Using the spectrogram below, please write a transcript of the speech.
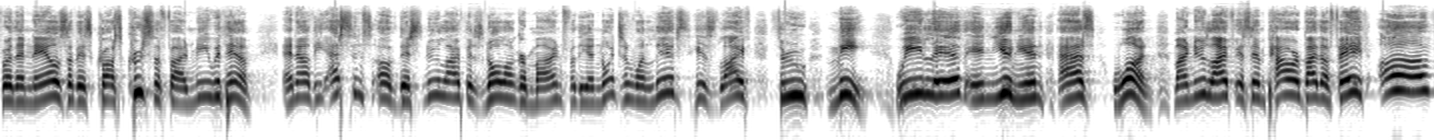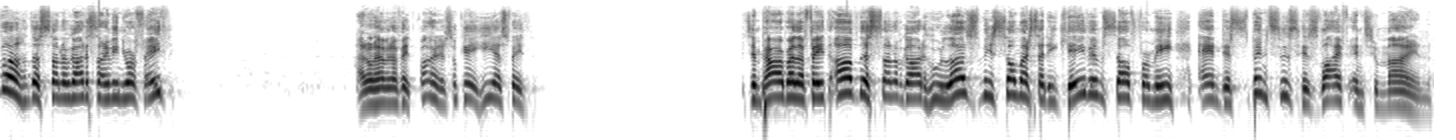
for the nails of his cross crucified me with him. And now the essence of this new life is no longer mine, for the anointed one lives his life through me. We live in union as one. My new life is empowered by the faith of the Son of God. It's not even your faith. I don't have enough faith. Fine, it's okay. He has faith. It's empowered by the faith of the Son of God who loves me so much that he gave himself for me and dispenses his life into mine.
